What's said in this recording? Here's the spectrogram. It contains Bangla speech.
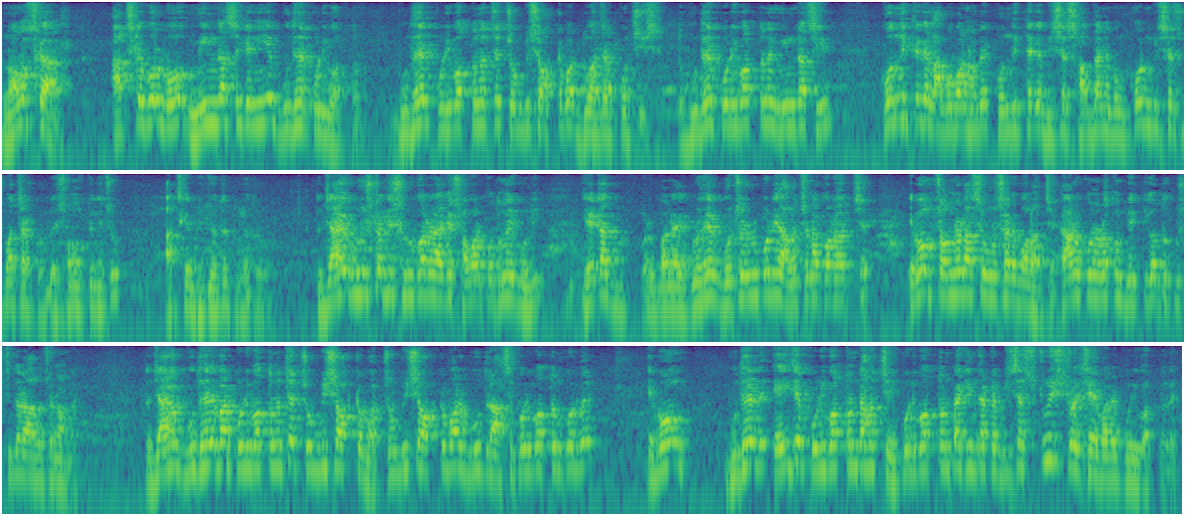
নমস্কার। আজকে বলব মিন রাশিকে নিয়ে বুধের পরিবর্তন। বুধের পরিবর্তন হচ্ছে চব্বিশে অক্টোবর দু হাজার পঁচিশ। তো বুধের পরিবর্তনে মিন রাশির কোন দিক থেকে লাভবান হবে, কোন দিক থেকে বিশেষ সাবধান এবং কোন বিশেষ উপাচার করবে, সমস্ত কিছু আজকের ভিডিওতে তুলে ধরবো। তো যাই হোক, অনুষ্ঠানটি শুরু করার আগে সবার প্রথমেই বলি যে এটা মানে গ্রহের গোচরের উপরই আলোচনা করা হচ্ছে এবং চন্দ্র রাশি অনুসারে বলা হচ্ছে। কারও কোনো রকম ব্যক্তিগত কুষ্টি ধরে আলোচনা নয়। তো যাই হোক, বুধের এবার পরিবর্তন হচ্ছে চব্বিশে অক্টোবর। চব্বিশে অক্টোবর বুধ রাশি পরিবর্তন করবে। এবং বুধের এই যে পরিবর্তনটা হচ্ছে পরিবর্তনটা কিন্তু একটা বিশেষ টুইস্ট রয়েছে এবারের পরিবর্তনে।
